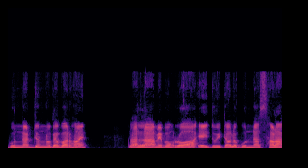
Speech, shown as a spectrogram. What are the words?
গুণনার জন্য ব্যবহার হয়। আর লাম এবং র এই দুইটা হলো গুণনা ছাড়া।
